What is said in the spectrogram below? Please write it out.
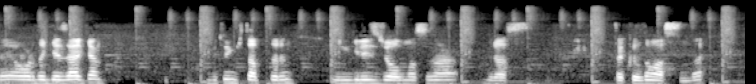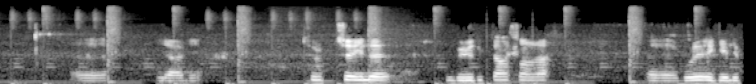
Ve orada gezerken bütün kitapların İngilizce olmasına biraz takıldım aslında. E, yani Türkçe ile büyüdükten sonra e, buraya gelip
